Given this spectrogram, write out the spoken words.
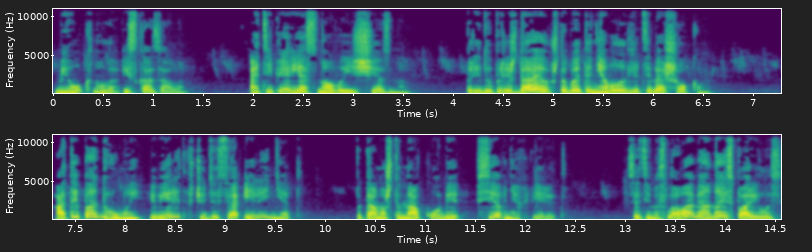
мяукнула и сказала. «А теперь я снова исчезну. Предупреждаю, чтобы это не было для тебя шоком. А ты подумай, верить в чудеса или нет, потому что на Кубе все в них верят. С этими словами она испарилась,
